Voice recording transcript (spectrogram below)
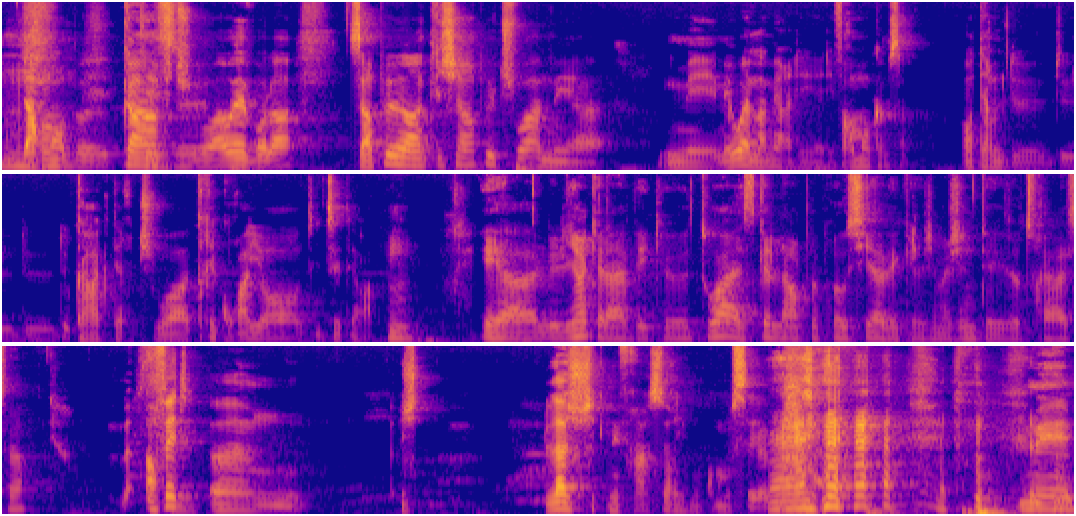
Mm. daron un peu cave, tu vois. Ouais, voilà. C'est un peu un cliché un peu, tu vois, mais euh, mais mais ouais, ma mère, elle est, elle est vraiment comme ça en termes de, de, de, de caractère, tu vois, très croyante, etc. Et euh, le lien qu'elle a avec toi, est-ce qu'elle l'a à peu près aussi avec, j'imagine, tes autres frères et sœurs? Bah, en fait, euh, je- là, je sais que mes frères et sœurs, ils vont commencer. mais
